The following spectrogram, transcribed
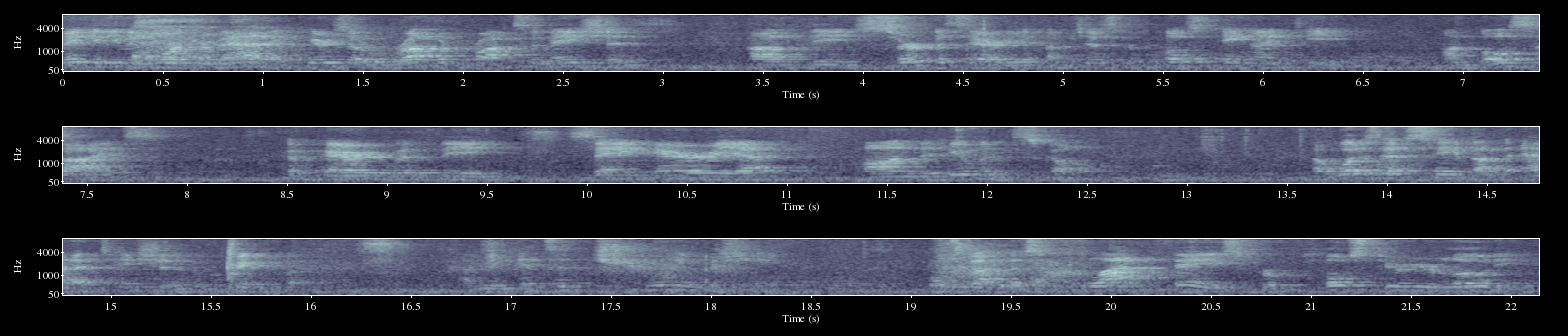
make it even more dramatic, here's a rough approximation of the surface area of just the post-canine teeth on both sides compared with the same area on the human skull. Now, what does that say about the adaptation of a Bigfoot? I mean, it's a chewing machine. It's got this flat face for posterior loading.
